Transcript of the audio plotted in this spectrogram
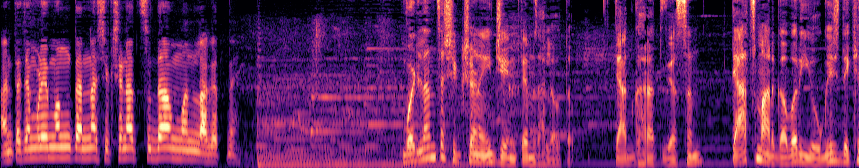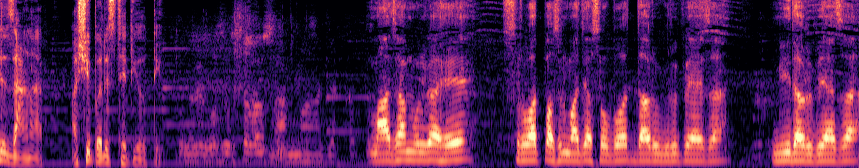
आणि त्याच्यामुळे मग त्यांना शिक्षणात सुद्धा मन लागत नाही. वडिलांचं शिक्षणही जेमतेम झालं होतं. त्यात घरात व्यसन त्याच मार्गावर योगेश देखील जाणार अशी परिस्थिती होती. माझा मुलगा हे सुरुवातपासून माझ्यासोबत दारू बिरू प्यायचा मी दारू प्यायचा.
